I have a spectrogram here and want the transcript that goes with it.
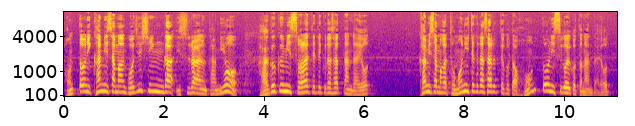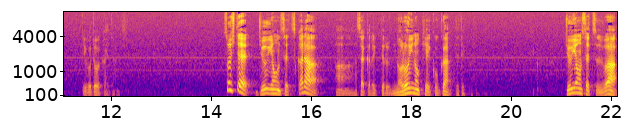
本当に神様ご自身がイスラエルの民を育み育ててくださったんだよ。神様が共にいてくださるってことは本当にすごいことなんだよ。っていうことが書いてあるんです。そして14節からあさっきから言ってる呪いの警告が出てくる。14節は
